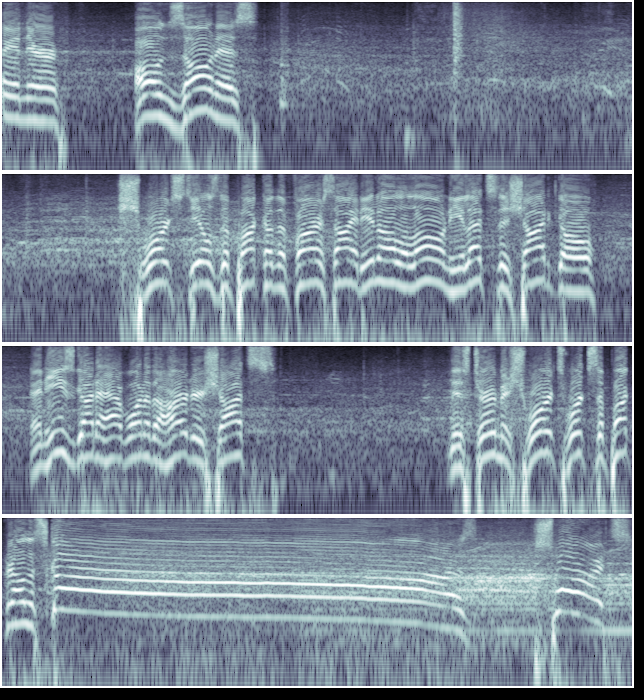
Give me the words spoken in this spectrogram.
in their own zone as Schwartz steals the puck on the far side, in all alone. He lets the shot go, and he's got to have one of the harder shots this tournament. Schwartz works the puck around the scores! Schwartz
